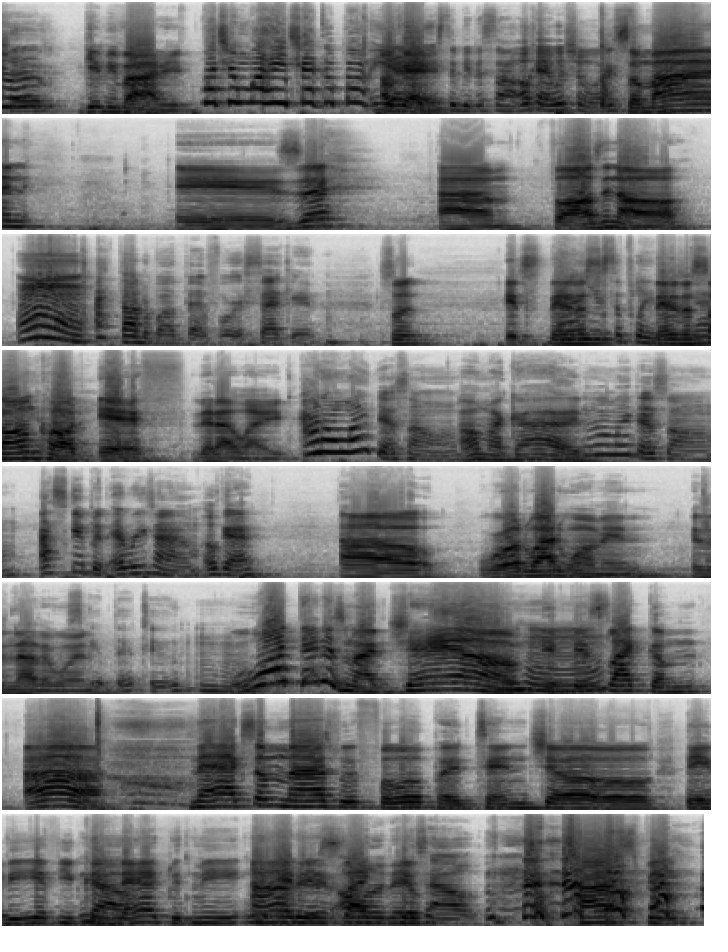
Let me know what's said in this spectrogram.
Get me body. Watching why he check up on. Yeah, Okay. that used to be the song. Okay, what's yours? So mine is um, flaws and all. Mm, I thought about that for a second. So it's I there's used a, to play there's that a song goddamn- called If that I like. I don't like that song. Oh my god. I don't like that song. I skip it every time. Okay, Uh, Worldwide Woman is another one. skip that too. hmm What? That is my jam. If it's like a uh maximize with full potential, baby. If you No. connect with me, We I'm edited just all like of this your out. high speed.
